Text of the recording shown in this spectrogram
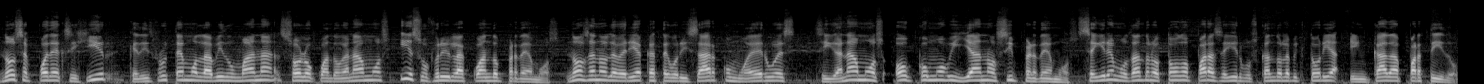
No se puede exigir que disfrutemos la vida humana solo cuando ganamos y sufrirla cuando perdemos. No se nos debería categorizar como héroes si ganamos o como villanos si perdemos. Seguiremos dándolo todo para seguir buscando la victoria en cada partido.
